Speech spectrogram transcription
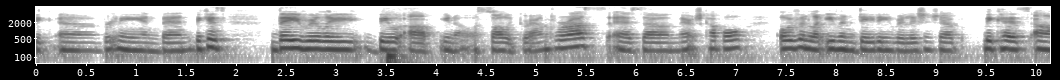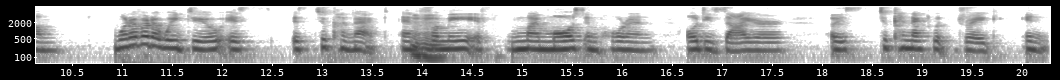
Bec- uh, Brittany and Ben because they really built up you know a solid ground for us as a marriage couple or even like even dating relationship because um whatever that we do is is to connect. And for me if my most important or desire is to connect with drake in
